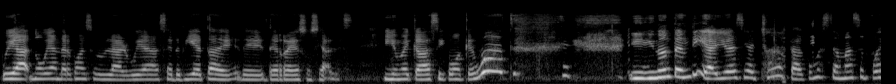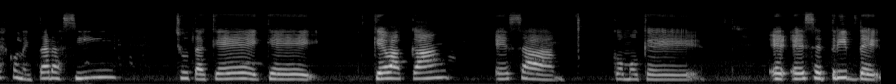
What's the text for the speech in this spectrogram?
voy a, no voy a andar con el celular, voy a hacer dieta de, de, redes sociales. Y yo me quedaba así como que, ¿what? y, no entendía. Yo decía, chuta, ¿cómo esta más se puede conectar así? Chuta, qué, qué, qué bacán esa, como que e, ese trip de,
